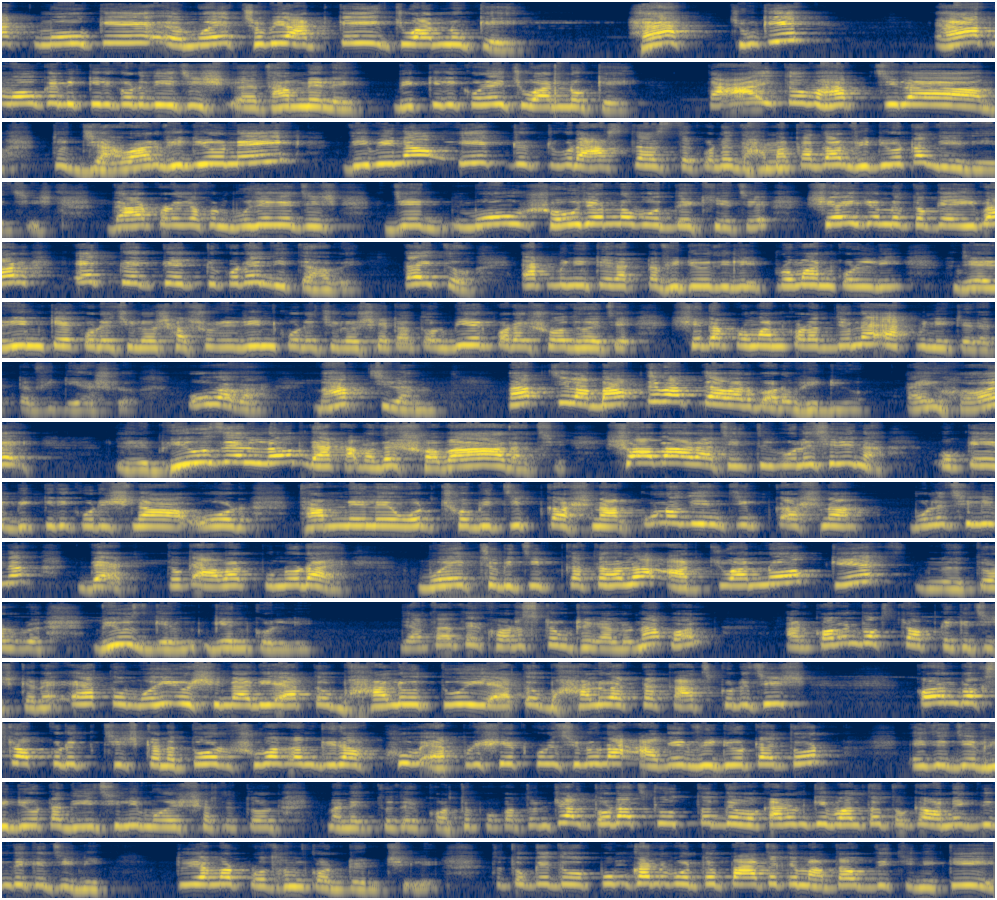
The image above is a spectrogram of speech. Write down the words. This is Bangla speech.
এক মৌকে ময়ের ছবি আটকেই চুয়ান্নকে। হ্যাঁ চুমকি? এক মৌকে বিক্রি করে দিয়েছিস থামনেলে বিক্রি করেই চুয়ান্নকে। তাই তো ভাবছিলাম। তো যাওয়ার ভিডিও নেই? দিবি না, একটু একটু করে আস্তে আস্তে করে ধামাকাদার ভিডিওটা দিয়ে দিয়েছিস। তারপরে যখন বুঝে গেছিস যে মৌ সৌজন্যবোধ দেখিয়েছে, সেই জন্য তোকে এইবার একটু একটু একটু করে দিতে হবে। তাই তো? এক মিনিটের একটা ভিডিও দিলি, প্রমাণ করলি যে ঋণ কে করেছিল, শাশুড়ি ঋণ করেছিল, সেটা তোর বিয়ের পরে শোধ হয়েছে, সেটা প্রমাণ করার জন্য এক মিনিটের একটা ভিডিও আসলো। ও বাবা, ভাবছিলাম ভাবছিলাম, ভাবতে ভাবতে আবার বড় ভিডিও। তাই হয়। রিভিউজের লোক দেখ আমাদের সবার আছে সবার আছে, তুই বলেছিলি না? ওকে বিক্রি করিস না, ওর থামনেলে ওর ছবি চিপকাস না কোনো দিন চিপকাস না, বলেছিলি না? দেখ, তোকে আবার পুনরায় ময়ের ছবি চিপকাতে হলো, আর চুয়ান্ন কে তোর ভিউজ গেন গেন করলি। যাতায়াতের খরচটা উঠে গেল না বল? আর কমেন্ট বক্স টপ রেখেছিস কেন? এত মহিষী নারী, এত ভালো তুই, এত ভালো একটা কাজ করেছিস কমেন্ট বক্স টপ করেছিস কেন? তোর শুভাকাঙ্ক্ষীরা খুব অ্যাপ্রিসিয়েট করেছিল না আগের ভিডিওটায় তোর? এই যে যে ভিডিওটা দিয়েছিলি ময়ের সাথে তোর মানে তোদের কথোপকথন। চল, তোর আজকে উত্তর দেবো, কারণ কি বলতো, তোকে অনেক দিন থেকে চিনি। তুই আমার প্রথম কন্টেন্ট ছিলি। তো তোকে তো পুঙ্খানুপুর তোর পা থেকে মাথা অব্দি চিনি কি?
